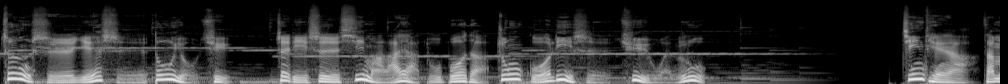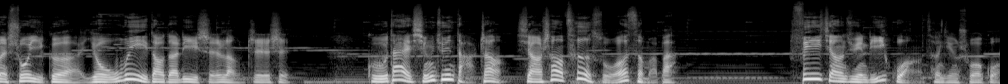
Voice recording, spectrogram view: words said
正史、野史都有趣。这里是喜马拉雅独播的《中国历史趣闻录》。今天啊，咱们说一个有味道的历史冷知识：古代行军打仗想上厕所怎么办？飞将军李广曾经说过：“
